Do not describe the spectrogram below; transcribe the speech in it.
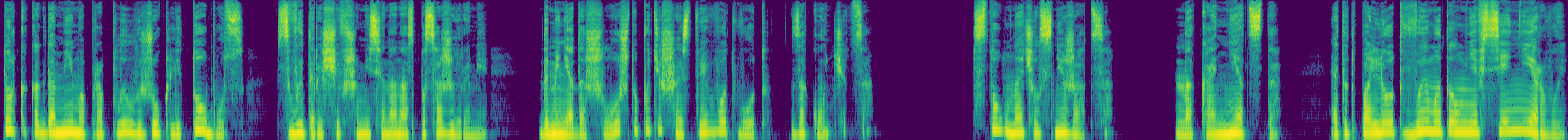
Только когда мимо проплыл жук-литобус с вытаращившимися на нас пассажирами, до меня дошло, что путешествие вот-вот закончится. Стул начал снижаться. Наконец-то! Этот полет вымотал мне все нервы,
